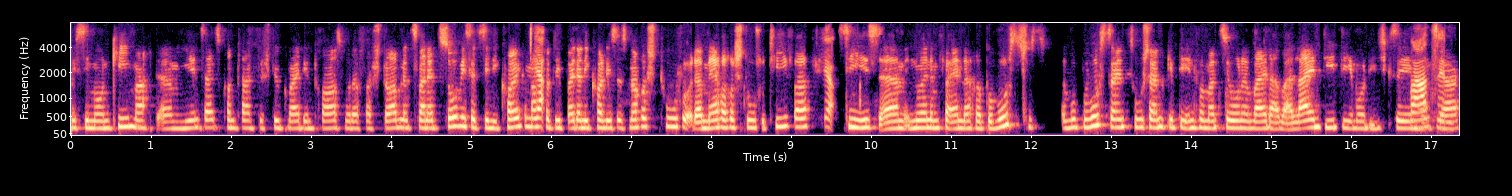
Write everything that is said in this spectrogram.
die Simone Key macht ähm, Jenseitskontakt ein Stück weit in Trance, wo der Verstorbene. Zwar nicht so, wie es jetzt die Nicole gemacht ja. hat. Bei der Nicole ist es noch eine Stufe oder mehrere Stufen tiefer. Ja. Sie ist ähm, nur in einem veränderten Bewusstsein. Bewusstseinszustand gibt die Informationen weiter, aber allein die Demo, die ich gesehen habe, Wahnsinn. Ja,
